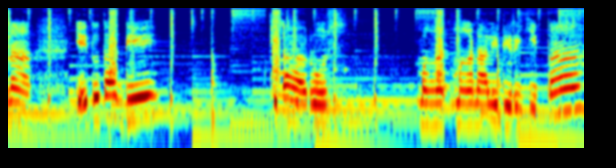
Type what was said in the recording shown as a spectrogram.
Nah yaitu tadi. Kita harus mengenali diri kita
